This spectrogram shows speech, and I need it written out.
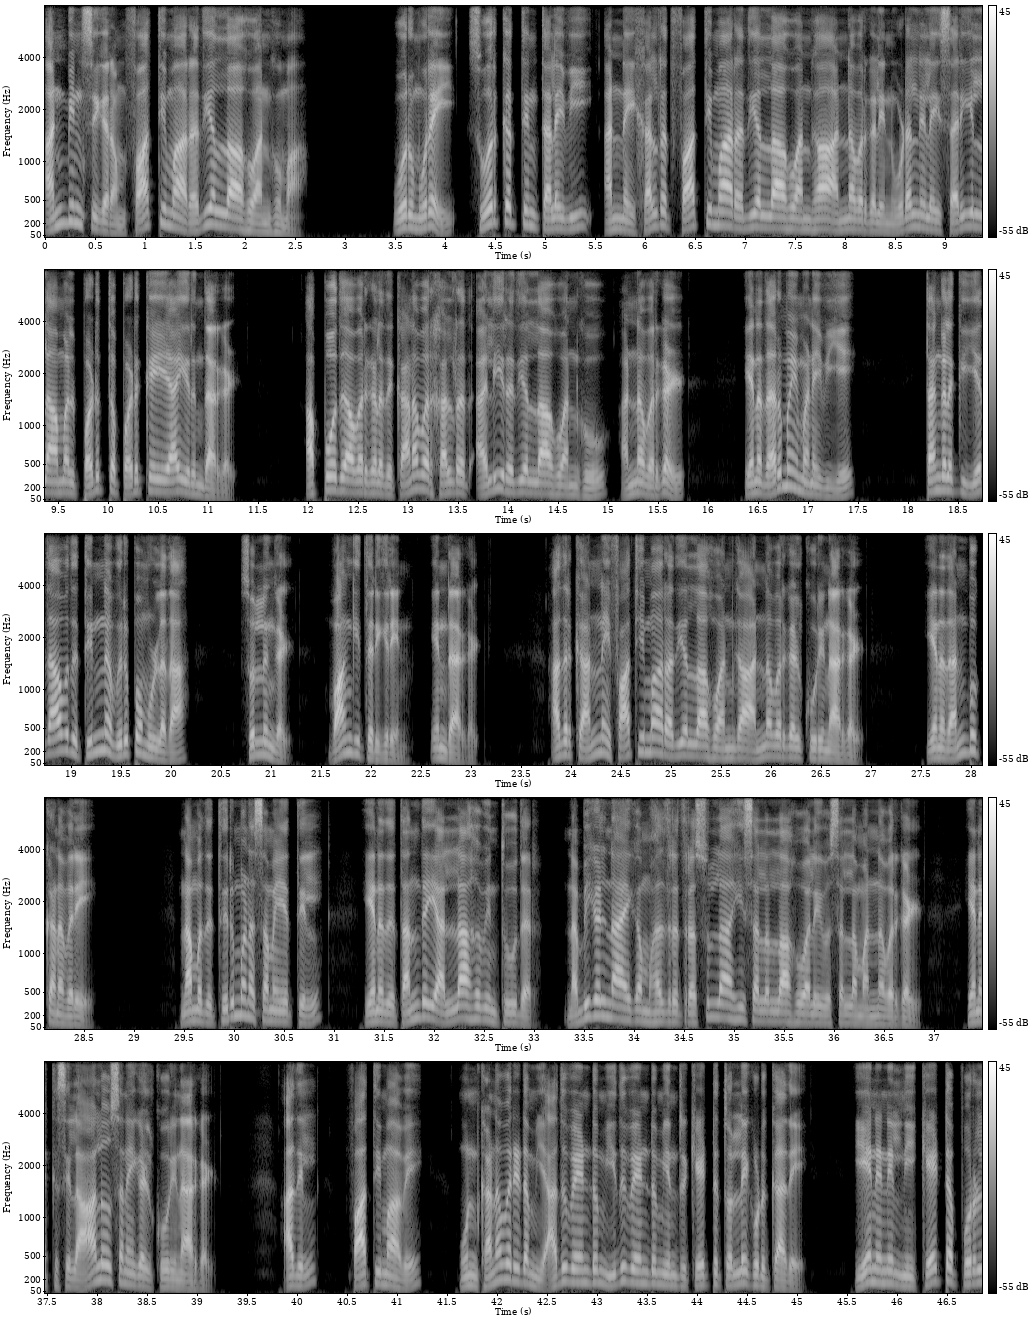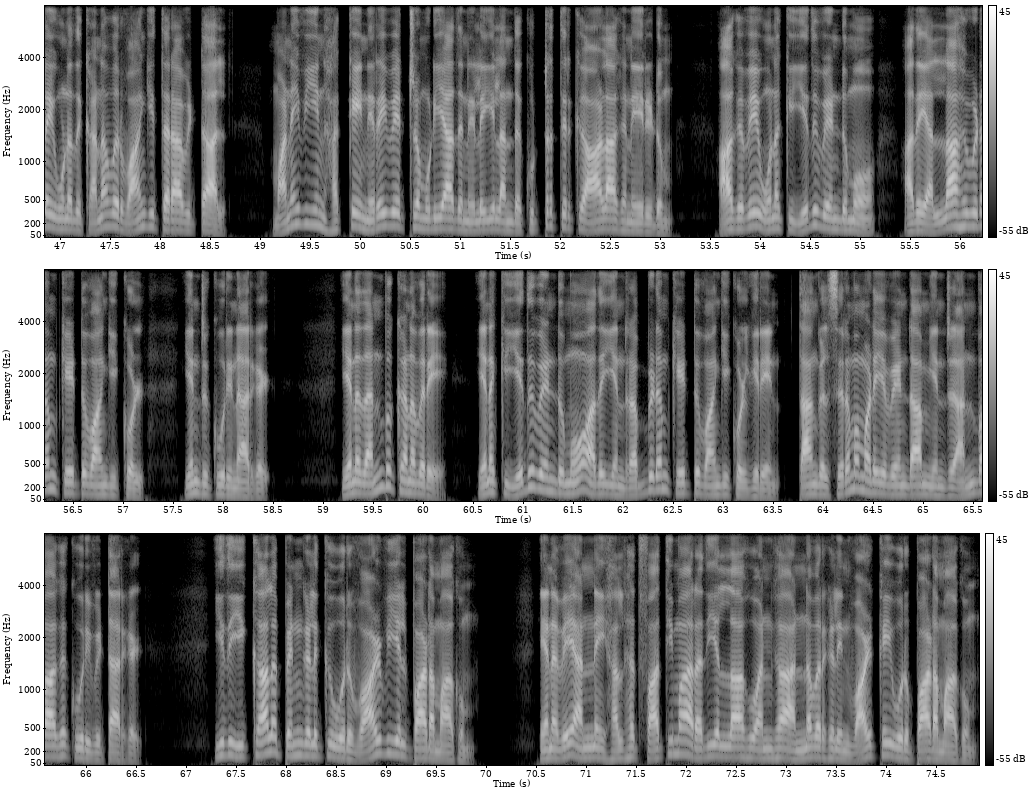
அன்பின் சிகரம் ஃபாத்திமா ரதியல்லாஹு அன்ஹுமா. ஒருமுறை சுவர்க்கத்தின் தலைவி அன்னை ஹல்ரத் ஃபாத்திமா ரதியல்லாஹு அன்ஹா அன்னவர்களின் உடல்நிலை சரியில்லாமல் படுத்த படுக்கையாயிருந்தார்கள் அப்போது அவர்களது கணவர் ஹல்ரத் அலி ரதியல்லாஹு அன்ஹு அன்னவர்கள் எனது அருமை மனைவியே தங்களுக்கு ஏதாவது தின்ன விருப்பம் உள்ளதா? சொல்லுங்கள் வாங்கித் தருகிறேன் என்றார்கள். அதற்கு அன்னை ஃபாத்திமா ரதியல்லாஹு அன்ஹா அன்னவர்கள் கூறினார்கள் எனது அன்பு கணவரே நமது திருமண சமயத்தில் எனது தந்தை அல்லாஹுவின் தூதர் நபிகள் நாயகம் ஹஸ்ரத் ரசுல்லாஹி சல்லல்லாஹு அலைவசல்லம் அன்னவர்கள் எனக்கு சில ஆலோசனைகள் கூறினார்கள். அதில் ஃபாத்திமாவே உன் கணவரிடம் அது வேண்டும் இது வேண்டும் என்று கேட்டு தொல்லை கொடுக்காதே. ஏனெனில் நீ கேட்ட பொருளை உனது கணவர் வாங்கித் தராவிட்டால் மனைவியின் ஹக்கை நிறைவேற்ற முடியாத நிலையில் அந்த குற்றத்திற்கு ஆளாக நேரிடும். ஆகவே உனக்கு எது வேண்டுமோ அதை அல்லாஹுவிடம் கேட்டு வாங்கிக்கொள் என்று கூறினார்கள். எனது அன்பு கணவரே எனக்கு எது வேண்டுமோ அதை என் ரப்பிடம் கேட்டு வாங்கிக் கொள்கிறேன். தாங்கள் சிரமமடைய வேண்டாம் என்று அன்பாக கூறிவிட்டார்கள். இது இக்கால பெண்களுக்கு ஒரு வாழ்வியல் பாடமாகும். எனவே அன்னை ஹல்ஹத் ஃபாத்திமா ரதியல்லாஹு அன்ஹா அன்னவர்களின் வாழ்க்கை ஒரு பாடமாகும்.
